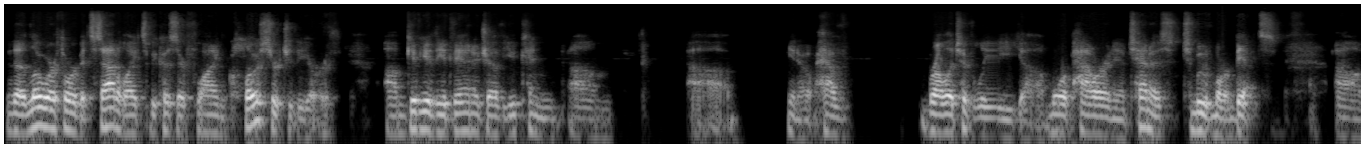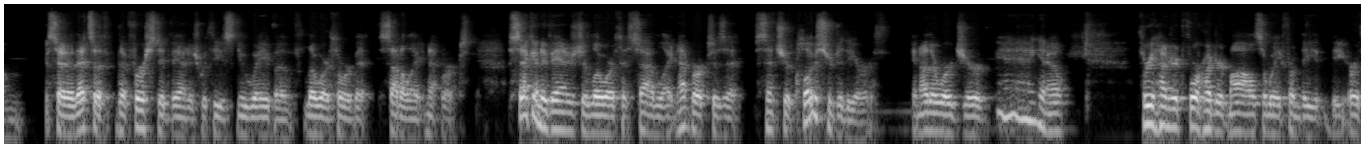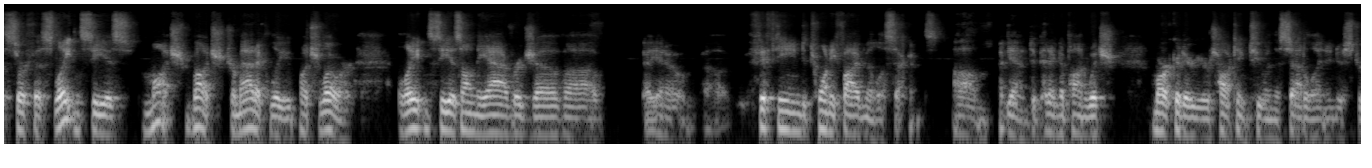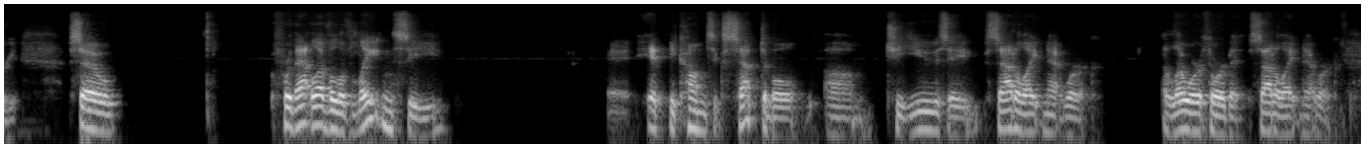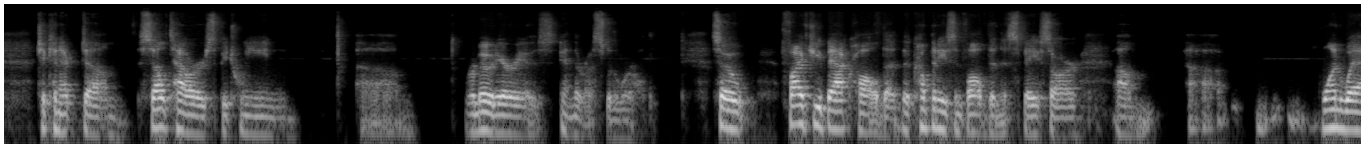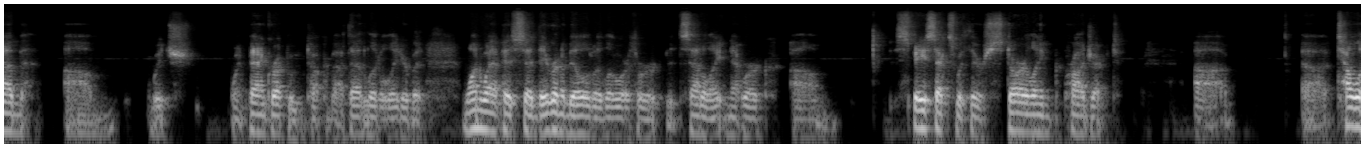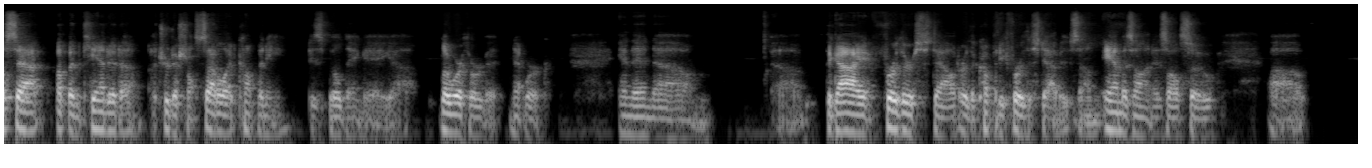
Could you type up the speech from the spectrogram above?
the low Earth orbit satellites, because they're flying closer to the Earth, um, give you the advantage of you can, um, uh, you know, have relatively uh, more power and antennas to move more bits. Um, so that's a, the first advantage with these new wave of low Earth orbit satellite networks. Second advantage of low Earth satellite networks is that since you're closer to the Earth, in other words, you're, eh, you know, 300, 400 miles away from the, the Earth's surface, latency is much, much dramatically much lower. Latency is on the average of, uh, you know, uh, 15 to 25 milliseconds. Um, again, depending upon which marketer you're talking to in the satellite industry. So for that level of latency, it becomes acceptable um, to use a satellite network a low Earth orbit satellite network to connect um, cell towers between um, remote areas in the rest of the world. So 5G backhaul, the, the companies involved in this space are um, uh, OneWeb, um, which went bankrupt. We can talk about that a little later, but OneWeb has said they're going to build a low Earth orbit satellite network. Um, SpaceX with their Starlink project uh, uh, Telesat up in Canada, a traditional satellite company, is building a uh, low Earth orbit network. And then um, uh, the guy furthest out, or the company furthest out, is um, Amazon, has also uh,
